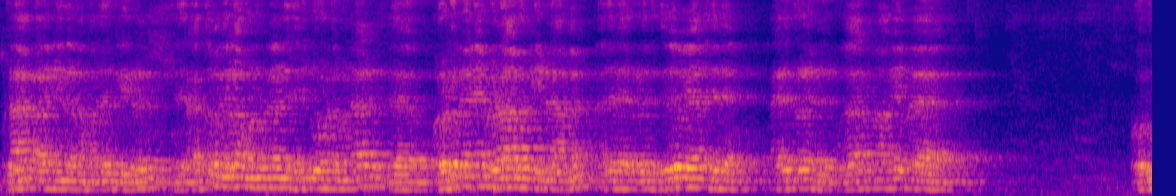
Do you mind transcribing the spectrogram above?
விழா கலைஞர்கள் வந்திருக்கிறீர்கள் இந்த தத்துவம் எல்லாம் ஒன்றுடன் தெரிந்து கொண்டோம் என்றால் இந்த ஒருமனே விழாவும் இல்லாமல் அதில் எங்களுக்கு தேவையான இதில் கருத்துக்களும் இருக்கு உதாரணமாக இப்போ ஒரு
